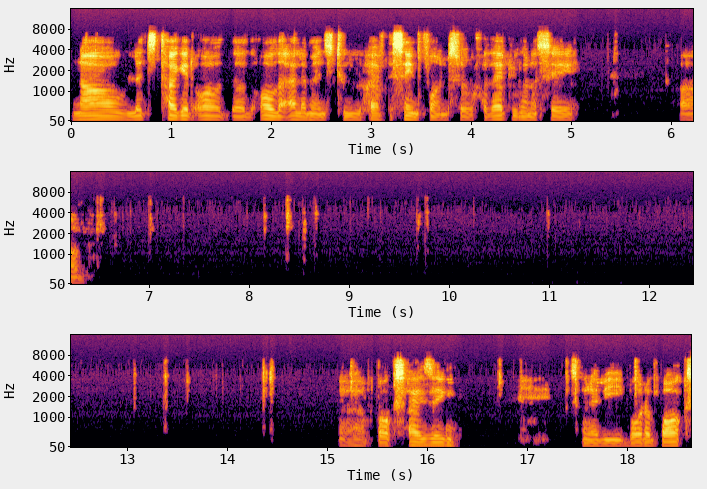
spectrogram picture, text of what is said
Now let's target all the all the elements to have the same font. So for that we're going to say um, uh, box sizing. It's going to be border box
